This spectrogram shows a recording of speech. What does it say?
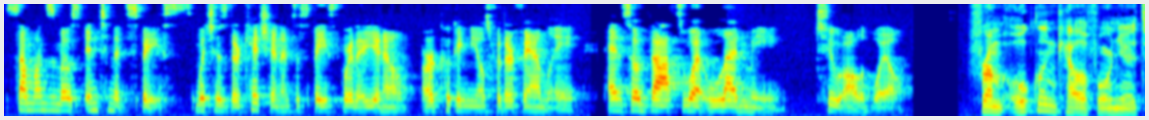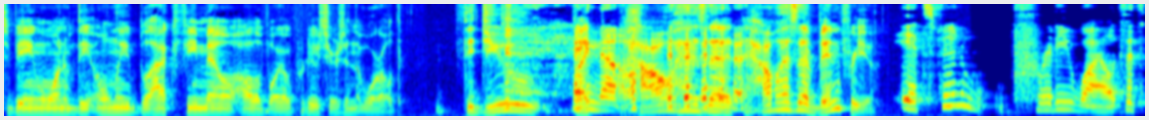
someone's most intimate space, which is their kitchen. It's a space where they, you know, are cooking meals for their family. And so that's what led me to olive oil. From Oakland, California to being one of the only black female olive oil producers in the world did you like, I know. how has that how has that been for you? It's been pretty wild because it's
